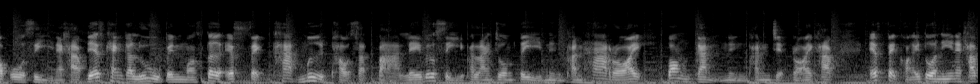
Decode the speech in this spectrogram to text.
of OC นะครับเดสแคนการูเป็นมอนสเตอร์เอฟเฟกต์ธาตุมืดเผ่าสัตว์ป่าเลเวล4พลังโจมตี 1,500 ป้องกัน 1,700 ครับเอฟเฟกของไอตัวนี้นะครับ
